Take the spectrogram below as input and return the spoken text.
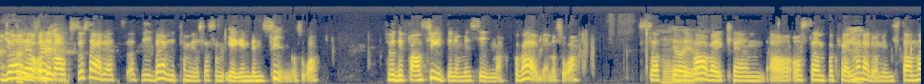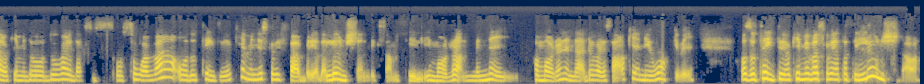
Ja, ja, och det var också så här att, att vi behövde ta med oss alltså egen bensin och så. För det fanns ju inte någon bensinmack på vägen och så. Så att Ja, det ja. var verkligen, ja, och sen på kvällarna då när vi stannade, okej, men då, då var det dags att- att sova och då tänkte vi, okej, men nu ska vi förbereda lunchen liksom till imorgon. Men nej, på morgonen där, då var det så här, okej, nu åker vi. Och så tänkte vi, okej, men vad ska vi äta till lunch då?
